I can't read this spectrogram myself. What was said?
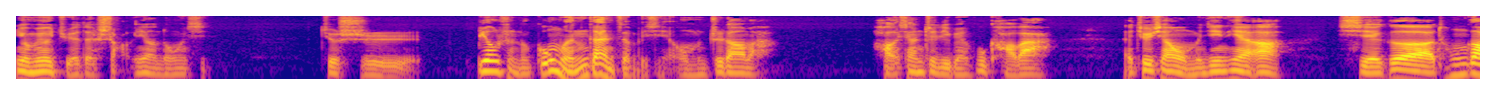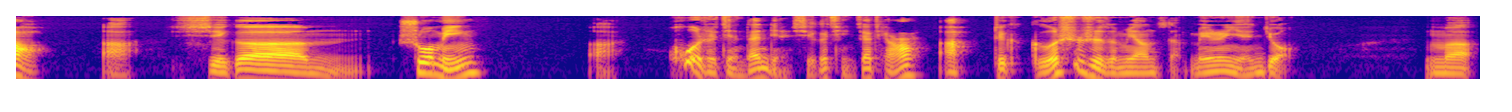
有没有觉得少一样东西？就是。标准的公文干怎么写？我们知道吗？好像这里边不考吧？就像我们今天啊，写个通告啊，写个说明啊，或者简单点写个请假条啊，这个格式是怎么样子的？没人研究。那么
